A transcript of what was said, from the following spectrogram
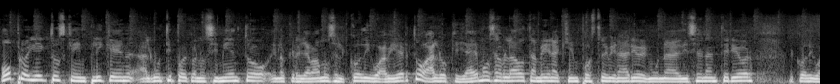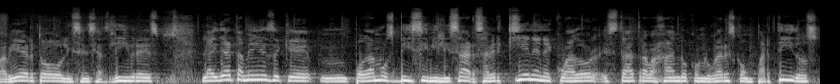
o proyectos que impliquen algún tipo de conocimiento en lo que le llamamos el código abierto, algo que ya hemos hablado también aquí en Postre Binario en una edición anterior, el código abierto, licencias libres. La idea también es de que mm, podamos visibilizar, saber quién en Ecuador está trabajando con lugares compartidos,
